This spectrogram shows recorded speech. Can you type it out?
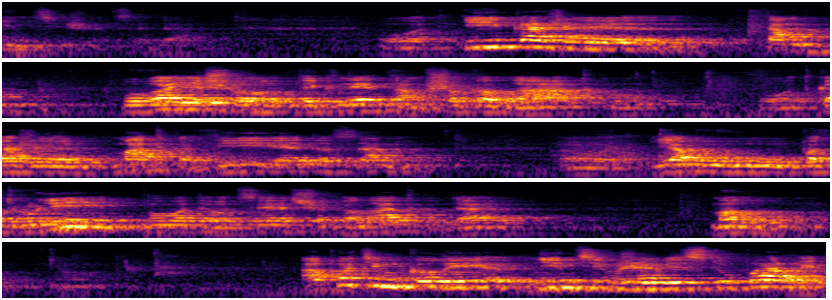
німці, що це, да. От. І каже, там буває, що текне там шоколадку. От, каже, матка, ти це саме. От. Я був у патрулі, от, оце шоколадку дай малому. А потім, коли німці вже відступали,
